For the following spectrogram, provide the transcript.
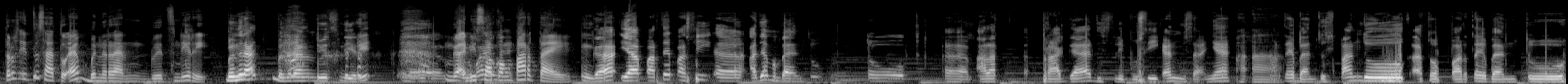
Terus itu 1 M beneran duit sendiri? Beneran, beneran duit sendiri. uh, Nggak disokong partai? Enggak, ya partai pasti uh, ada membantu untuk uh, alat peraga distribusi kan misalnya uh -uh. partai bantu spanduk atau partai bantu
